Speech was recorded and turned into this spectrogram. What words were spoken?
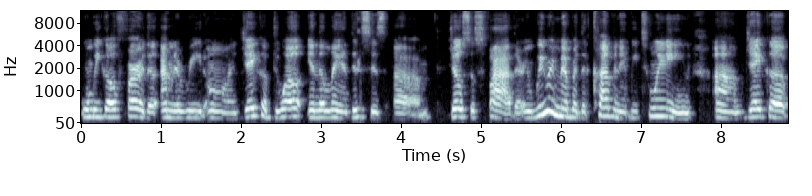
when we go further, I'm going to read on. Jacob dwelt in the land. This is um, Joseph's father. And we remember the covenant between um, Jacob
